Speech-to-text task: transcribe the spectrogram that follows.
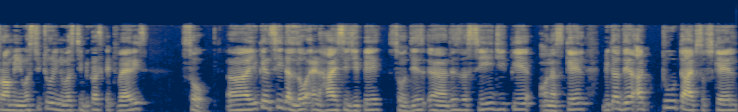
from university to university because it varies. So uh, you can see the low and high CGPA. So this uh, this is the CGPA on a scale because there are two types of scale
